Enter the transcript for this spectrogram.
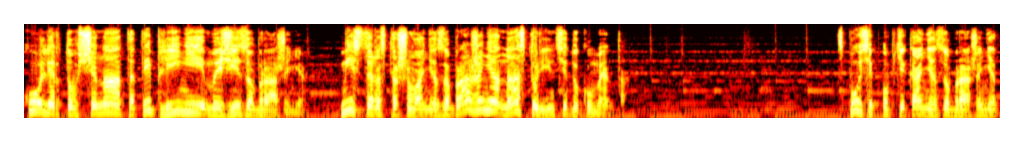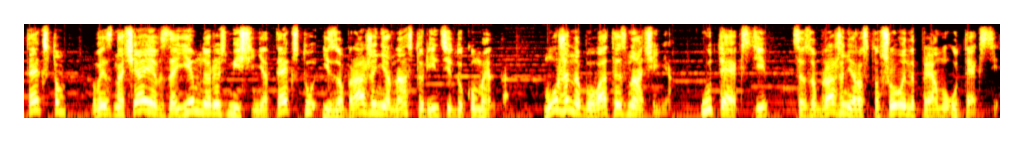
колір, товщина та тип лінії межі зображення, місце розташування зображення на сторінці документа. Спосіб обтікання зображення текстом визначає взаємне розміщення тексту і зображення на сторінці документа може набувати значення у тексті. Це зображення розташоване прямо у тексті.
